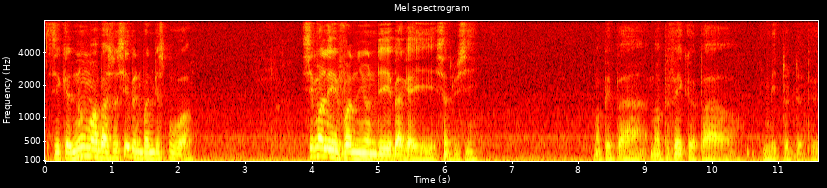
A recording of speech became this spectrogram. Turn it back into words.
c'est que nous, membres associés, nous n'avons pas de pouvoir. Si moi, les vends des bagailles Sainte-Lucie, je ne peux faire que par méthode un peu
